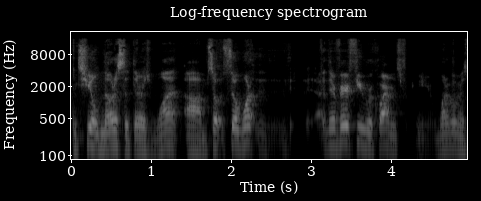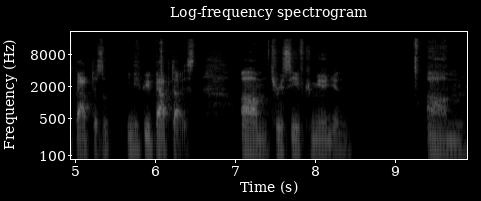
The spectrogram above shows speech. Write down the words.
and so you'll notice that there's one. Um, so so one there are very few requirements for communion. One of them is baptism. You need to be baptized um, to receive communion. Um,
